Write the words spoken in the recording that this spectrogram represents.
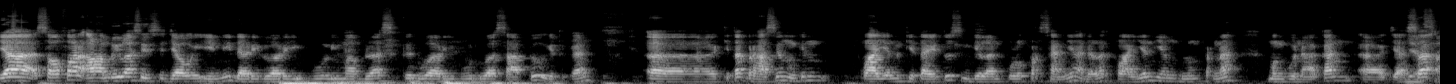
Ya, so far alhamdulillah sih sejauh ini dari 2015 ke 2021 gitu kan, eh, kita berhasil mungkin klien kita itu 90 persennya adalah klien yang belum pernah menggunakan eh, jasa, Jasa,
